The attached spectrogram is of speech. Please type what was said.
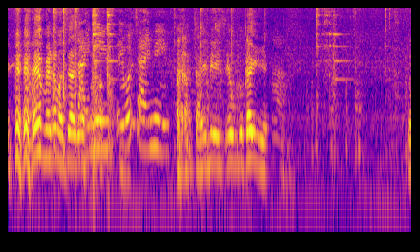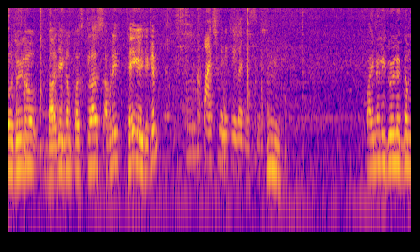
મેડમ હસ્યા છો એવો ચાઇનીઝ ચાઇનીઝ એવું બધું ખાઈ લઈએ. તો જોઈ લો ભાજી એકદમ ફર્સ્ટ ક્લાસ આપણી થઈ ગઈ છે કેમ? પાંચ મિનિટ રેવા જશે ફાઇનલી જોઈ લો એકદમ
